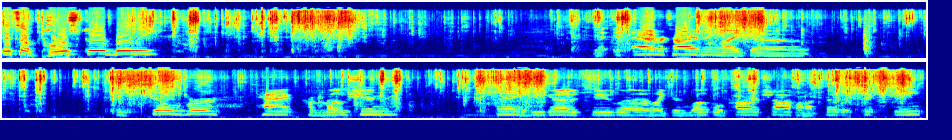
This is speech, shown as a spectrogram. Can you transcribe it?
It's a poster, Billy. Yeah, It's advertising like a, a silver pack promotion thing. If you go to uh, like your local card shop on October 16th,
